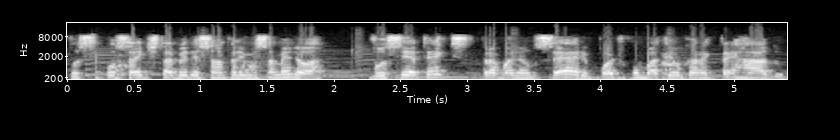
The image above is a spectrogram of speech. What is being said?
você consegue estabelecer uma premissa melhor. Você até que trabalhando sério pode combater o cara que está errado.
